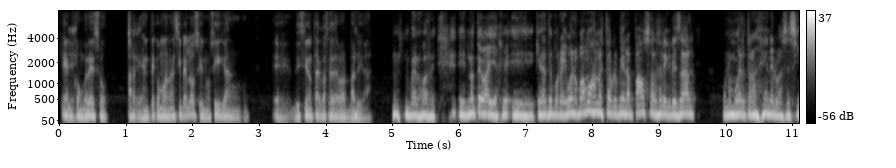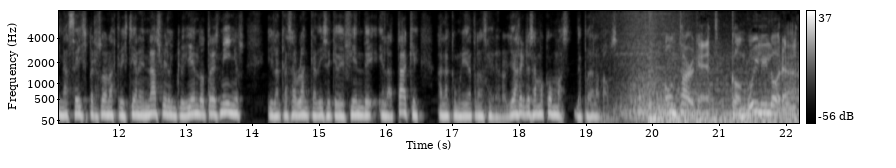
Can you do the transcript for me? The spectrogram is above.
en el Congreso para que gente como Nancy Pelosi no sigan eh, diciendo esta clase de barbaridad. Bueno, Jorge, eh, no te vayas, eh, quédate por ahí. Bueno, vamos a nuestra primera pausa. Al regresar, una mujer transgénero asesina a seis personas cristianas en Nashville, incluyendo tres niños, y la Casa Blanca dice que defiende el ataque a la comunidad transgénero. Ya regresamos con más después de la pausa. On Target con Willy Lora.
